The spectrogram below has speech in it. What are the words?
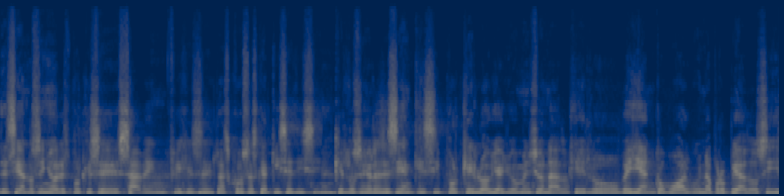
decían los señores, porque se saben, fíjese, las cosas que aquí se dicen, ¿eh? que los señores decían que si, ¿por qué lo había yo mencionado? Que lo veían como algo inapropiado si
